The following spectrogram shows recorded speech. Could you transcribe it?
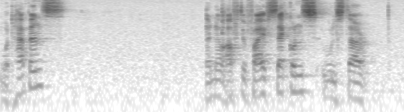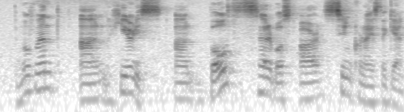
what happens. And now after five seconds, we'll start the movement and here it is. And both servos are synchronized again,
